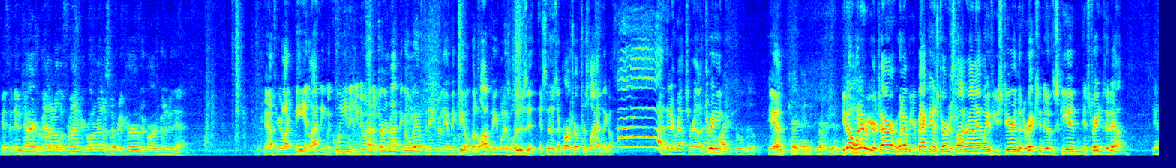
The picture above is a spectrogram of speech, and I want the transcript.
If the new tires are mounted on the front, you're going around a slippery curve, the car's going to do that. Now, if you're like me and Lightning McQueen and you know how to turn right to go left, it ain't really a big deal. But a lot of people just lose it as soon as their car starts to slide and they go, ah, and then it wraps around a tree. Yeah. Turn in the direction of the You know, whenever your tire, whenever your back end's starting to slide around that way, if you steer in the direction of the skid, it straightens it out. Yeah,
